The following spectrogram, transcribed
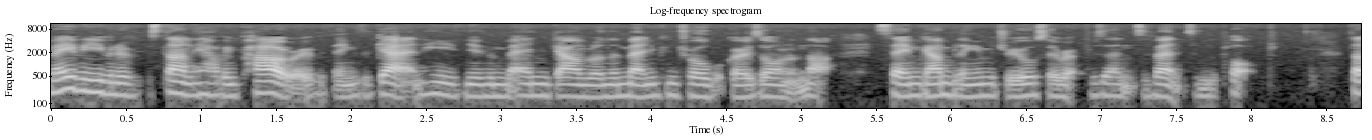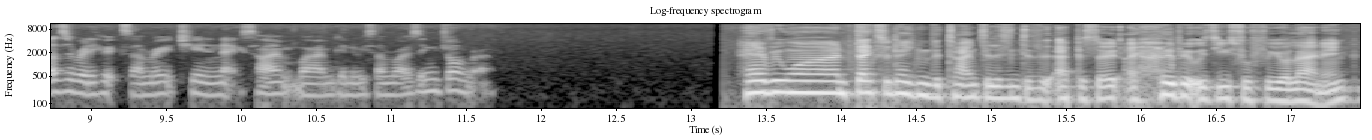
maybe even of Stanley having power over things. Again, he's you know the men gamble and the men control what goes on, and that same gambling imagery also represents events in the plot. So that's a really quick summary. Tune in next time where I'm going to be summarising genre. Hey everyone, thanks for taking the time to listen to this episode. I hope it was useful for your learning.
